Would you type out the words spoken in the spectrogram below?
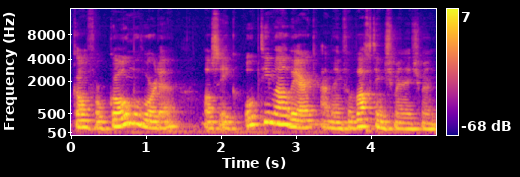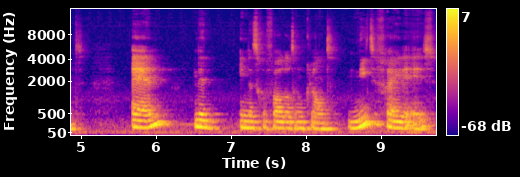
kan voorkomen worden als ik optimaal werk aan mijn verwachtingsmanagement. En in het geval dat een klant niet tevreden is,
